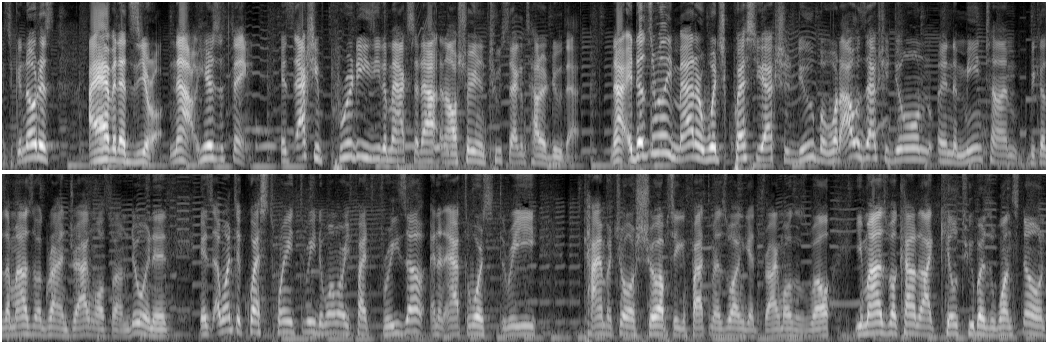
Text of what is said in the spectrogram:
as you can notice, I have it at zero. Now, here's the thing. It's actually pretty easy to max it out, and I'll show you in two seconds how to do that. Now, it doesn't really matter which quest you actually do, but what I was actually doing in the meantime, because I might as well grind Dragon Ball, so I'm doing it, is I went to quest 23, the one where you fight Frieza, and then afterwards three time patrols show up so you can fight them as well and get Dragon Balls as well. You might as well kind of like kill two birds with one stone.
